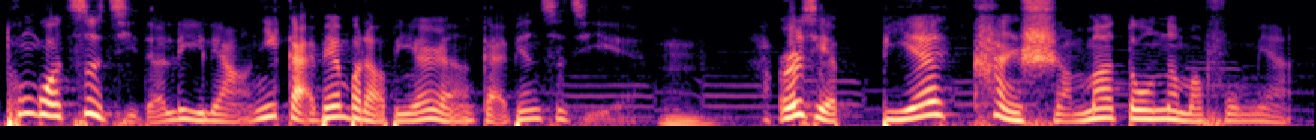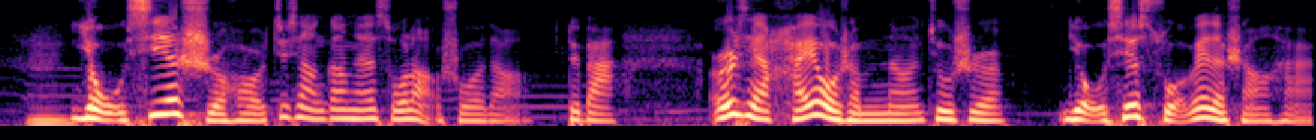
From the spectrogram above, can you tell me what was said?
通过自己的力量，你改变不了别人，改变自己，嗯。而且别看什么都那么负面。嗯。有些时候，就像刚才索朗说的，对吧？而且还有什么呢？就是有些所谓的伤害，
